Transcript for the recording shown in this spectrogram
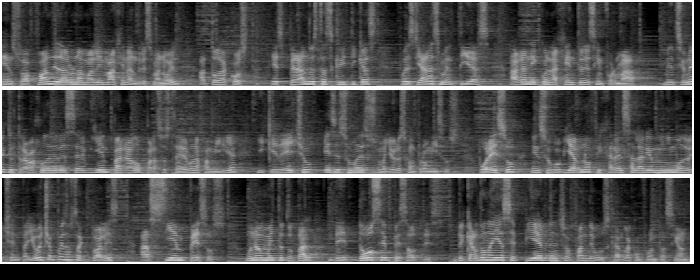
en su afán de dar una mala imagen a Andrés Manuel a toda costa, esperando estas críticas, pues ya desmentidas, hagan eco en la gente desinformada. Menciona que el trabajo debe ser bien pagado para sostener una familia y que de hecho ese es uno de sus mayores compromisos. Por eso, en su gobierno fijará el salario mínimo de 88 pesos actuales a 100 pesos, un aumento total de 12 pesotes. Ricardo Naya se pierde en su afán de buscar la confrontación.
